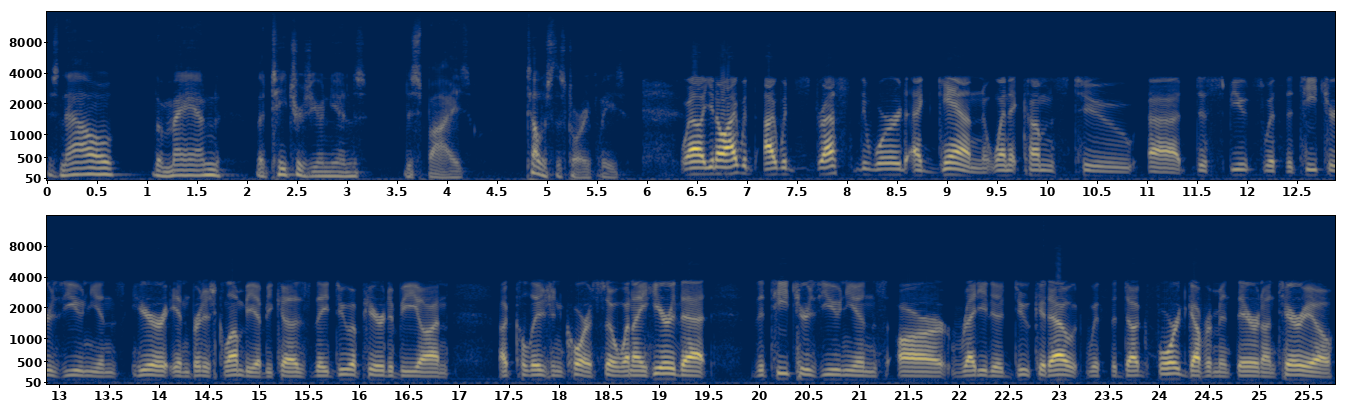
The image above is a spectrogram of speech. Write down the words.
is now the man the teachers' unions despise. Tell us the story, please. Well, you know, I would I would stress the word again when it comes to uh, disputes with the teachers' unions here in British Columbia because they do appear to be on a collision course. So when I hear that the teachers' unions are ready to duke it out with the Doug Ford government there in Ontario,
